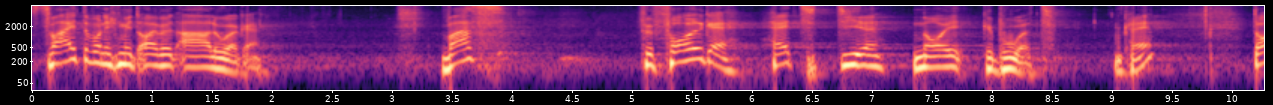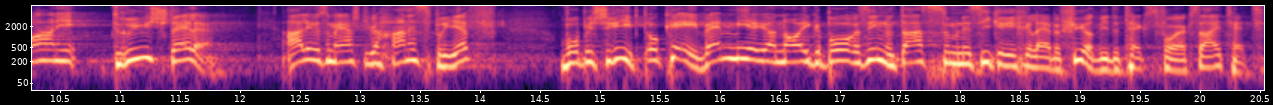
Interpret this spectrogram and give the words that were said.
das zweite, was ich mit euch anschauen will. Was für Folgen hat die Neugeburt? Okay? Da habe ich drei Stellen, alle aus dem ersten Johannesbrief, wo beschreibt, okay, wenn wir ja neu geboren sind und das zu einem siegreichen Leben führt, wie der Text vorher gesagt hat,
